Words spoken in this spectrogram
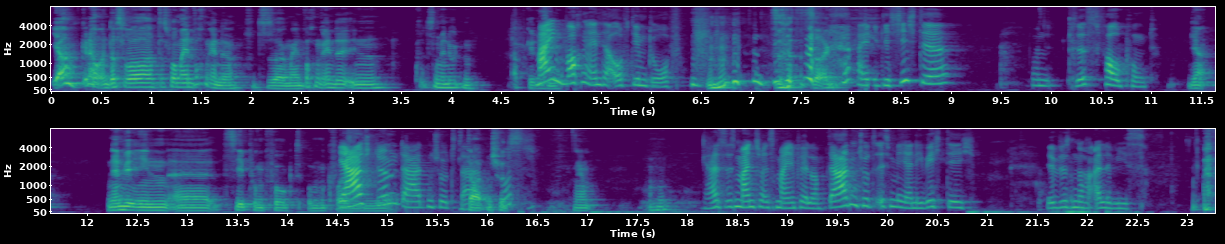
Ja, genau, und das war, das war mein Wochenende, sozusagen. Mein Wochenende in kurzen Minuten. Abgerissen. Mein Wochenende auf dem Dorf. Mhm, sozusagen. Eine Geschichte von Chris V. Punkt. Ja. Nennen wir ihn äh, C. Vogt, um quasi. Ja, stimmt, Datenschutz, Datenschutz. Ja. Mhm. Ja, es ist manchmal ist mein Fehler. Datenschutz ist mir ja nicht wichtig. Wir wissen doch alle, wie es.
